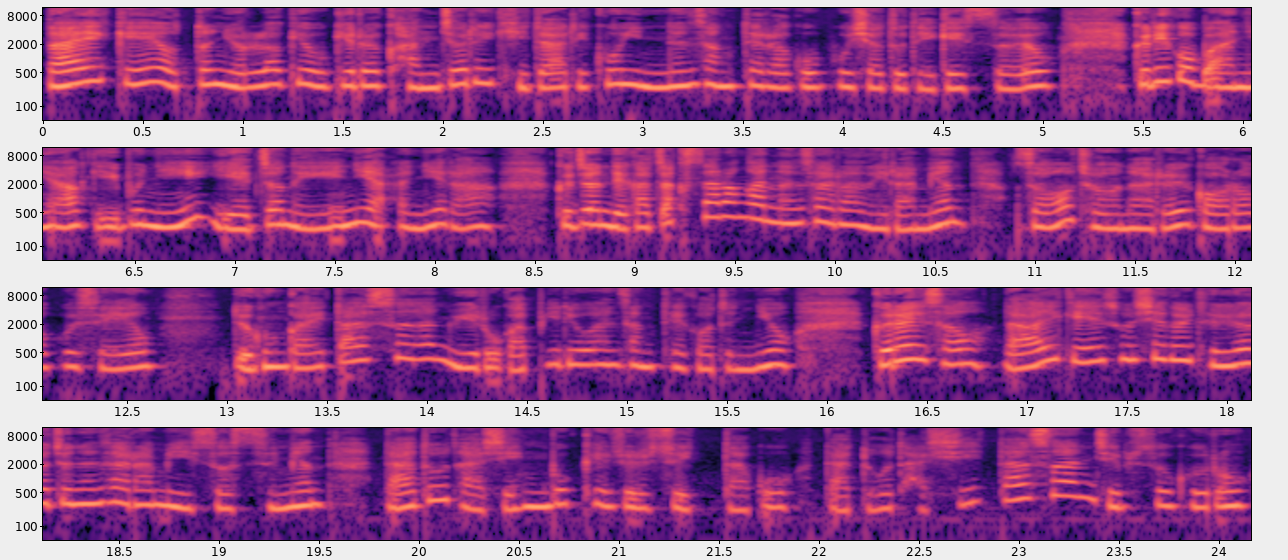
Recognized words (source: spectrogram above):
나에게 어떤 연락이 오기를 간절히 기다리고 있는 상태라고 보셔도 되겠어요. 그리고 만약 이분이 예전 애인이 아니라 그전 내가 짝사랑하는 사람이라면 서 전화를 걸어보세요. 누군가의 따스한 위로가 필요한 상태거든요. 그래서 나에게 소식을 들려주는 사람이 있었으면 나도 다시 행복해질 수 있다고 나도 다시 따스한 집 속으로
